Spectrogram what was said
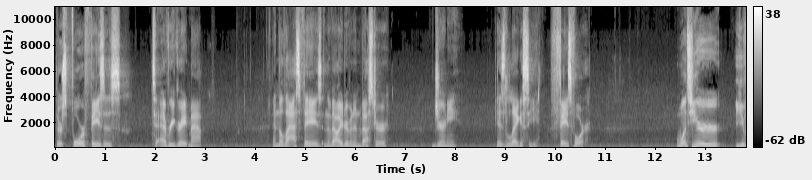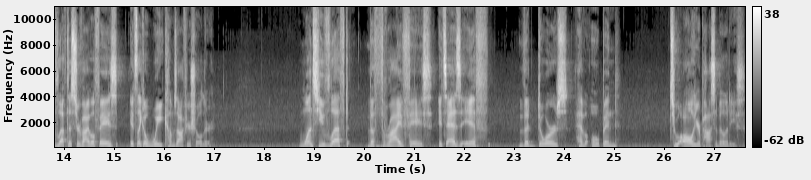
There's four phases to every great map. And the last phase in the value driven investor journey is legacy, phase 4. Once you're you've left the survival phase, it's like a weight comes off your shoulder. Once you've left the thrive phase, it's as if the doors have opened to all your possibilities.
